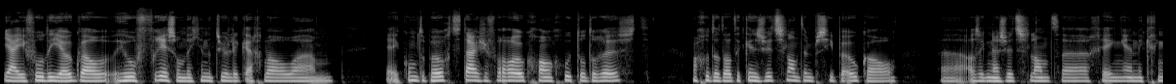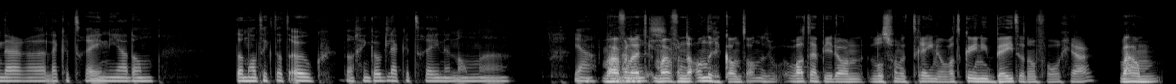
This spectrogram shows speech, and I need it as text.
ja, je voelde je ook wel heel fris, omdat je natuurlijk echt wel. ehm, ja, je komt op hoogtestage vooral ook gewoon goed tot rust. Maar goed, dat had ik in Zwitserland in principe ook al. Eh, als ik naar Zwitserland eh, ging en ik ging daar eh, lekker trainen, ja, dan, dan had ik dat ook. Dan ging ik ook lekker trainen en dan, ja. Maar, vanuit, maar van de andere kant dan, dus wat heb je dan, los van het trainen, wat kun je nu beter dan vorig jaar? Waarom?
